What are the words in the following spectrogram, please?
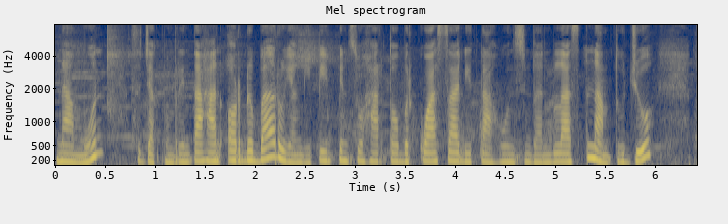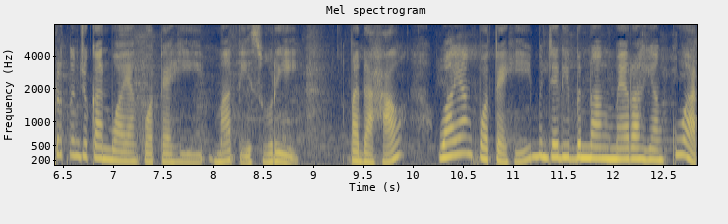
Namun, sejak pemerintahan Orde Baru yang dipimpin Soeharto berkuasa di tahun 1967, pertunjukan wayang potehi mati suri. Padahal, wayang potehi menjadi benang merah yang kuat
